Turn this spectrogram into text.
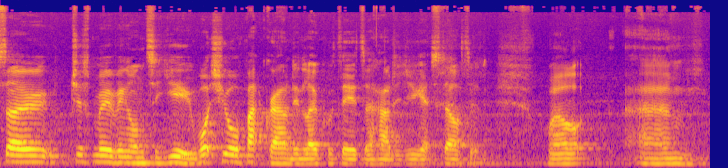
So, just moving on to you, what's your background in local theatre? How did you get started? Well, um,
